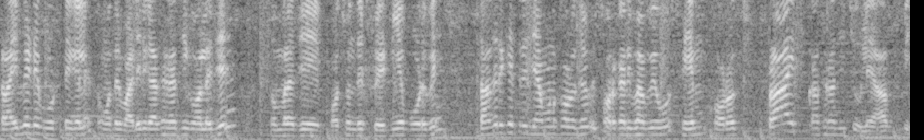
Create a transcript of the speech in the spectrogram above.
প্রাইভেটে পড়তে গেলে, তোমাদের বাড়ির কাছাকাছি কলেজে তোমরা যে পছন্দের ট্রেড নিয়ে পড়বে, তাদের ক্ষেত্রে যেমন খরচ হবে, সরকারিভাবেও সেম খরচ প্রায় কাছাকাছি চলে আসবে।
